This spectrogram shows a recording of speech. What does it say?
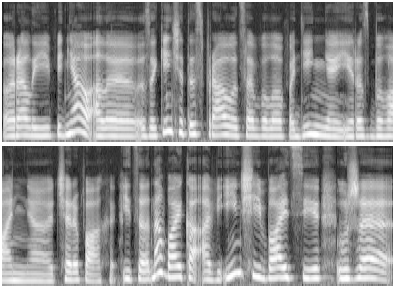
Орел її підняв, але закінчити справу це було падіння і розбивання черепахи. І це одна байка, а в іншій байці вже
